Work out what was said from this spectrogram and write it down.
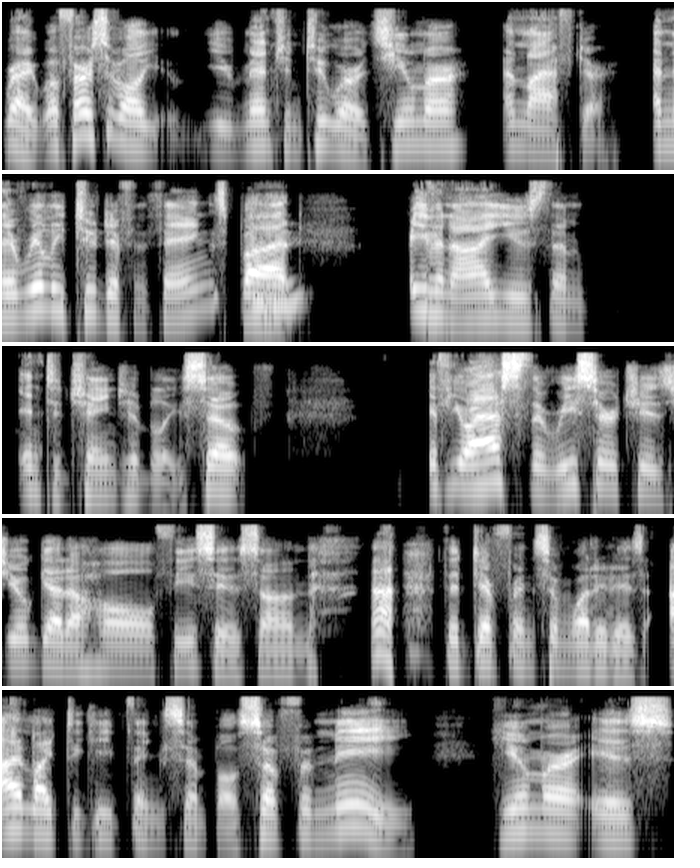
Right. Well, first of all, you, mentioned two words humor and laughter. And they're really two different things, but mm-hmm. even I use them interchangeably. So if you ask the researchers, you'll get a whole thesis on the difference and what it is. I like to keep things simple. So for me, humor is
